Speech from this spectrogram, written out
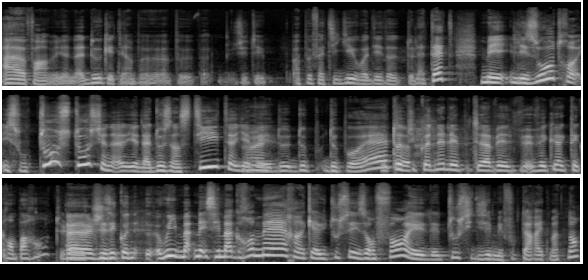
Enfin, il y en a deux qui étaient un peu un peu j'étais un peu fatiguée, on va dire, de, de la tête. Mais les autres, ils sont tous, tous. Il y en a, il y en a deux instits, il y avait Ouais. deux, deux, deux Et poètes. toi, tu connais les, tu avais vécu avec tes grands-parents Euh, je les ai connus. euh, Oui, ma- mais c'est ma grand-mère hein, qui a eu tous ses enfants et tous ils disaient mais faut que tu arrêtes maintenant.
